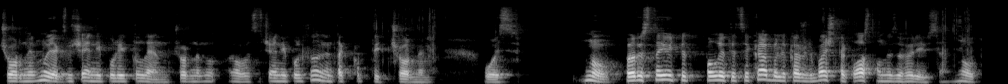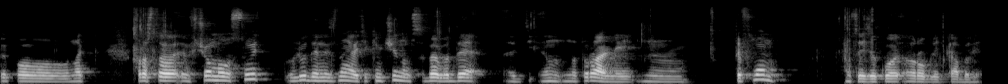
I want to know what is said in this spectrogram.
чорним, ну як звичайний поліетилен. Чорним, звичайний поліетилен він так коптить чорним. Ось. Ну, перестають підпалити ці кабелі, кажуть, бачите, класно не загорівся. Ну, типу, на... просто в чому суть? Люди не знають, яким чином себе веде е, натуральний тефлон, оцей, з якого роблять кабелі.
